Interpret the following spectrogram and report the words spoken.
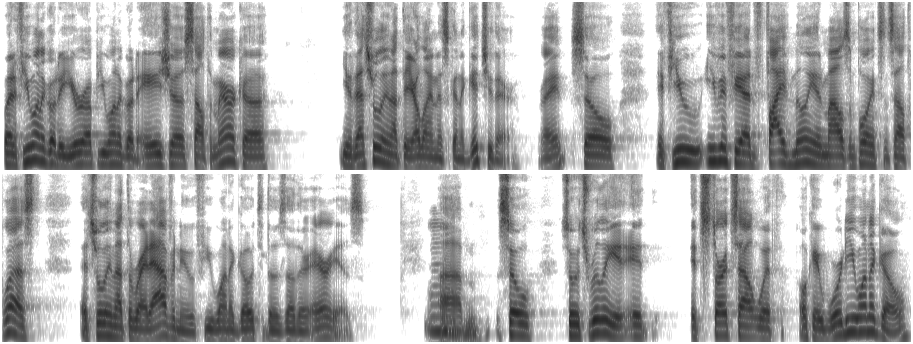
But if you want to go to Europe, you want to go to Asia, South America, you know, that's really not the airline that's going to get you there, right? So if you, even if you had 5 million miles and points in Southwest, that's really not the right avenue if you want to go to those other areas. Mm. Um, so, so it's really, it, it starts out with, okay, where do you want to go?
